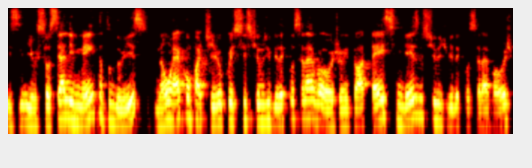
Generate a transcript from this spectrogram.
e, se você alimenta tudo isso, não é compatível com esse estilo de vida que você leva hoje. Ou então, até esse mesmo estilo de vida que você leva hoje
